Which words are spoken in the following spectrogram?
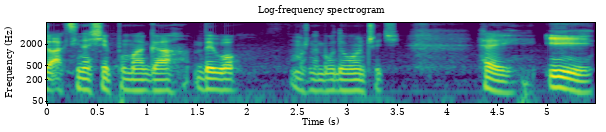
do akcji na się pomaga było. Można było dołączyć. Hej, i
